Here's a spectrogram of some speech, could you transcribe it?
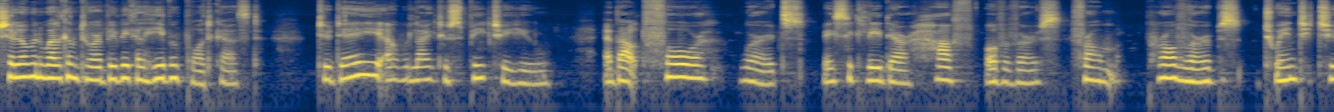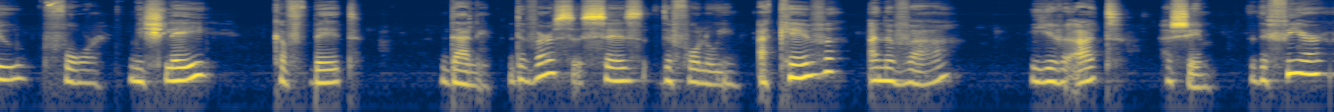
Shalom, and welcome to our Biblical Hebrew podcast. Today, I would like to speak to you about four words Basically, they're half of a verse from Proverbs 22 4. Mishlei Kafbet Dalet. The verse says the following Akev Anava Yirat Hashem. The fear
